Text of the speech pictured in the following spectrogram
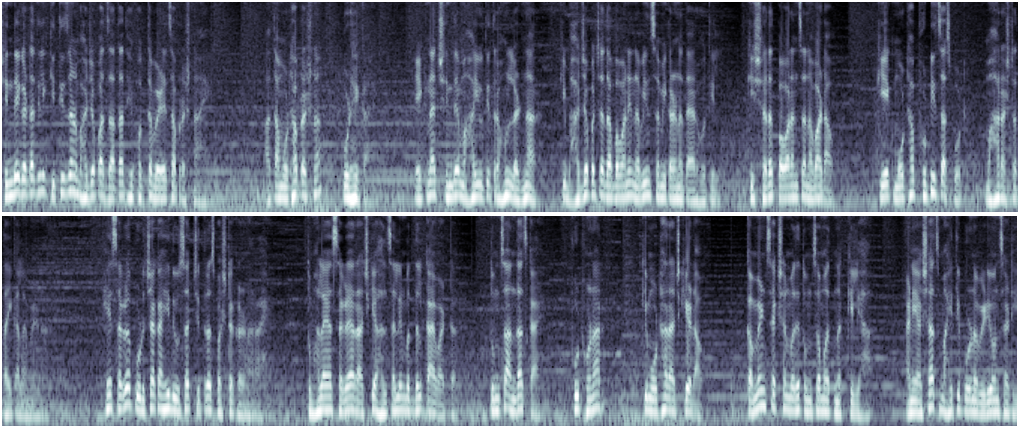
शिंदे गटातील किती जण भाजपात जातात हे फक्त वेळेचा प्रश्न आहे. आता मोठा प्रश्न पुढे काय? एकनाथ शिंदे महायुतीत राहून लढणार की भाजपच्या दबावाने नवीन समीकरणं तयार होतील? की शरद पवारांचा नवा डाव? की एक मोठा फुटीचा स्फोट महाराष्ट्रात ऐकायला मिळणार. हे सगळं पुढच्या काही दिवसात चित्र स्पष्ट करणार आहे. तुम्हाला या सगळ्या राजकीय हालचालींबद्दल काय वाटतं? तुमचा अंदाज काय? फूट होणार की मोठा राजकीय डाव? कमेंट सेक्शनमध्ये तुमचं मत नक्की लिहा आणि अशाच माहितीपूर्ण व्हिडिओंसाठी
